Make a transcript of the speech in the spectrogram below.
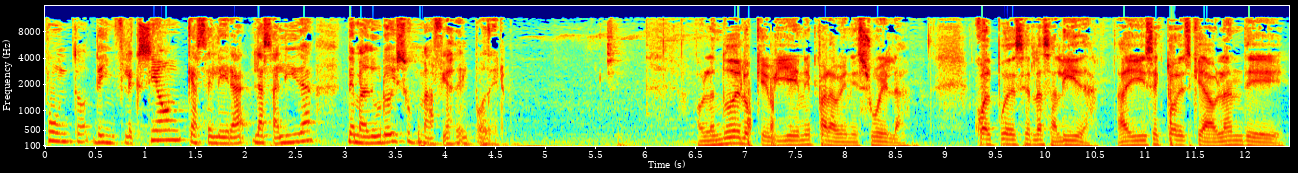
punto de inflexión que acelera la salida de Maduro y sus mafias del poder. Hablando de lo que viene para Venezuela, ¿cuál puede ser la salida? Hay sectores que hablan de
